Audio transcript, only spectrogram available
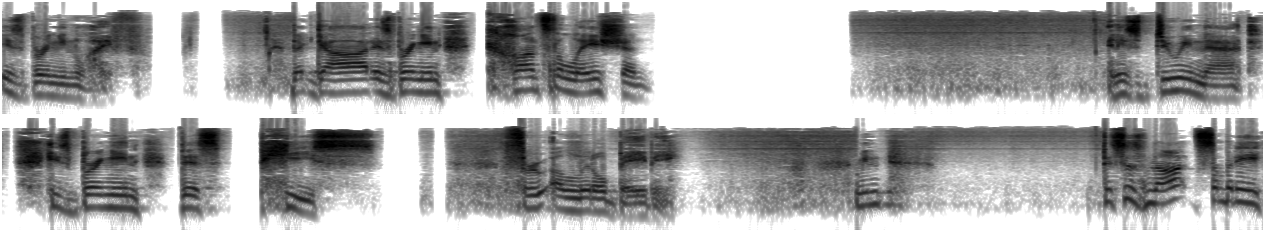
is bringing life, that God is bringing consolation. And he's doing that. He's bringing this peace through a little baby. I mean, this is not somebody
